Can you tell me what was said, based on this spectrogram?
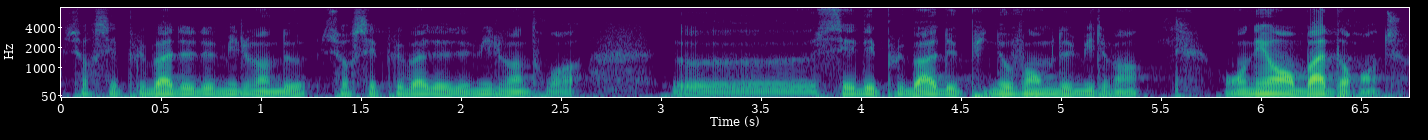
sur ses plus bas de 2022, sur ses plus bas de 2023. Euh, c'est des plus bas depuis novembre 2020. On est en bas de range.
